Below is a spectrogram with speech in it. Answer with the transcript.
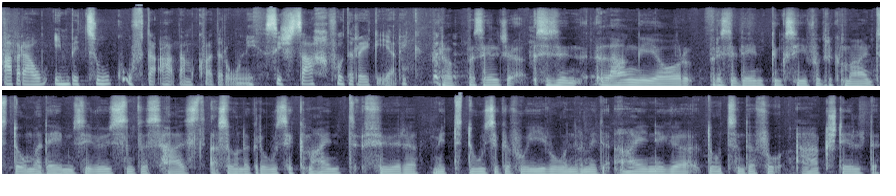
aber auch in Bezug auf den Adam Quadroni. Es ist Sache der Regierung. Frau Baselja, Sie sind lange Jahre Präsidentin der Gemeinde Domadem. Sie wissen, was heißt so eine große Gemeinde führen mit Tausenden von Einwohnern, mit einigen Dutzenden von Angestellten.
